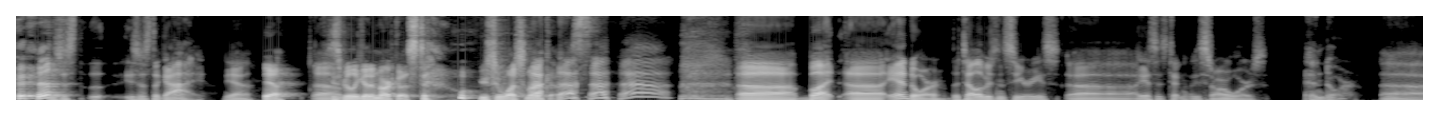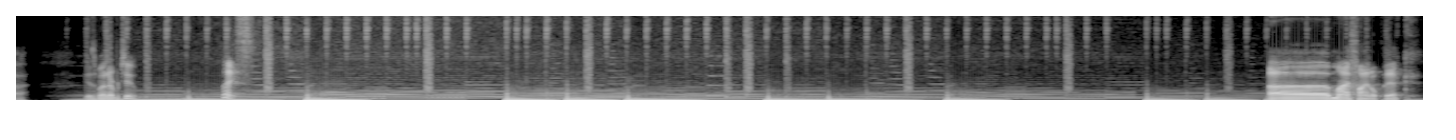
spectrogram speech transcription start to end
he's just he's just a guy. Yeah. yeah, Um, he's really good at Narcos too. you should watch Narcos. uh, but uh, Andor, the television series, uh, I guess it's technically Star Wars. Andor uh, is my number two. nice. Uh, my final pick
